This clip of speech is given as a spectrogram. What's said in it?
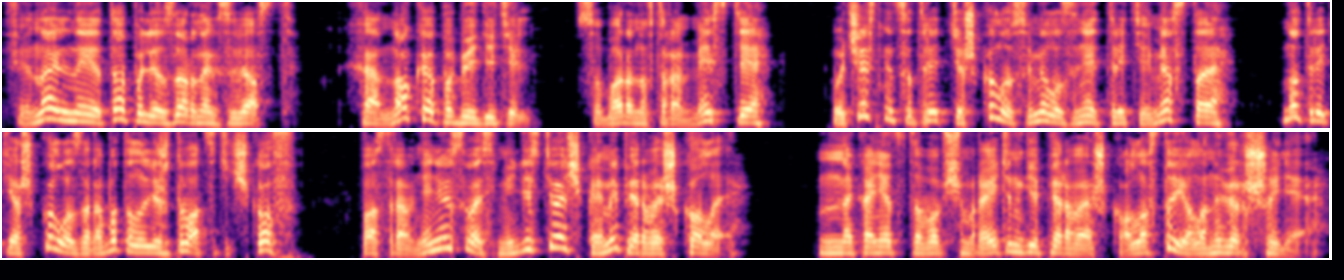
Финальный этап иллюзорных звезд. Ханока – победитель. Субару на втором месте. Участница третьей школы сумела занять третье место, но третья школа заработала лишь 20 очков по сравнению с 80 очками первой школы. Наконец-то в общем рейтинге первая школа стояла на вершине.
